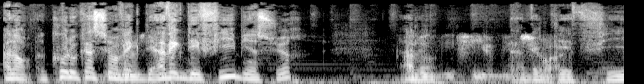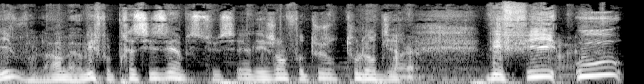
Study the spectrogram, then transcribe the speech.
Alors, colocation avec des, avec des filles, bien sûr. Alors, avec des filles, bien avec sûr. des filles, voilà. Bah oui, il faut le préciser, hein, parce que tu sais, les gens, il faut toujours tout leur dire. Des filles ou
